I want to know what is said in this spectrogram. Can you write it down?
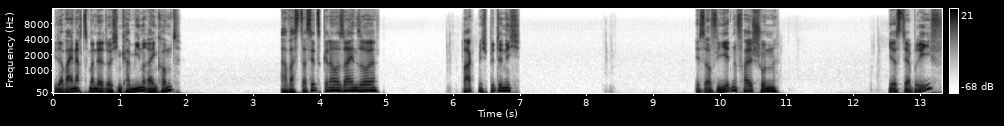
Wie der Weihnachtsmann, der durch den Kamin reinkommt. Aber was das jetzt genau sein soll, fragt mich bitte nicht. Ist auf jeden Fall schon... Hier ist der Brief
